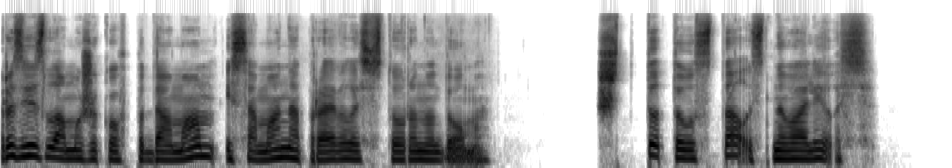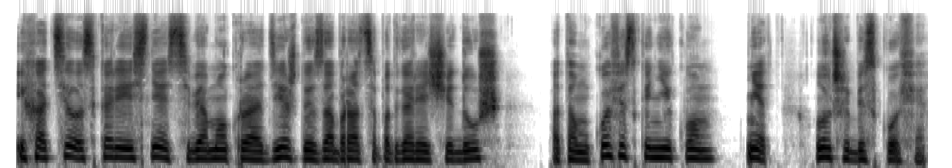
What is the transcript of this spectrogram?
Развезла мужиков по домам и сама направилась в сторону дома. Что-то усталость навалилась. И хотела скорее снять с себя мокрую одежду и забраться под горячий душ, потом кофе с коньяком. Нет, лучше без кофе.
